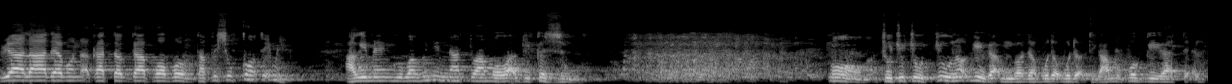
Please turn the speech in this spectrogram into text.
Biarlah dia mau nak kata apa pun. Tapi suka Tik Hari minggu baru ni nak tuan bawa pergi ke zoo. Oh, cucu-cucu nak pergi kat menggoda budak-budak tiga. Kamu pergi kata lah.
